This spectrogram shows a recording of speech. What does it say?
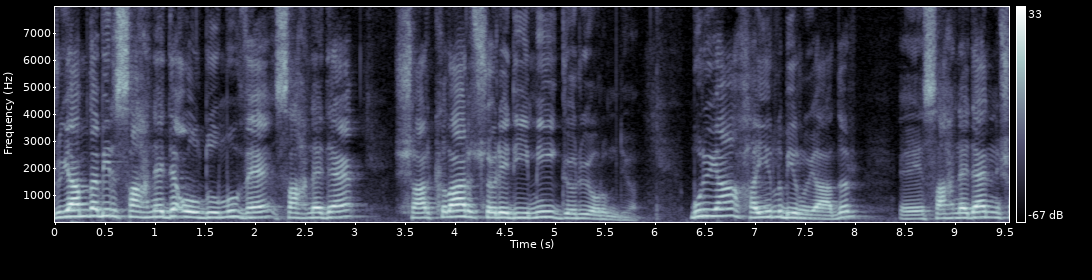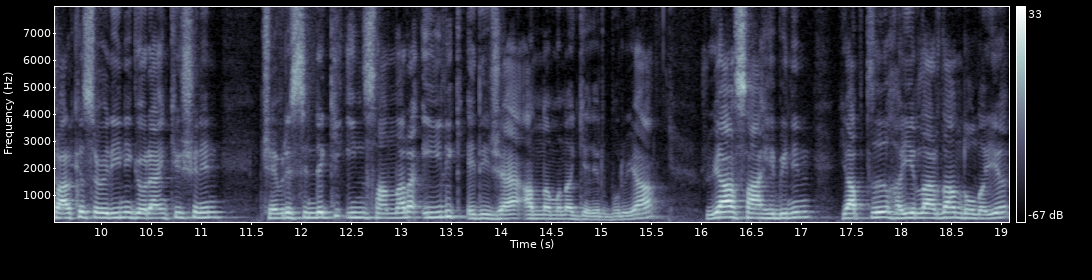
Rüyamda bir sahnede olduğumu ve sahnede şarkılar söylediğimi görüyorum diyor. Bu rüya hayırlı bir rüyadır. Ee, sahneden şarkı söylediğini gören kişinin çevresindeki insanlara iyilik edeceği anlamına gelir bu rüya. Rüya sahibinin yaptığı hayırlardan dolayı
